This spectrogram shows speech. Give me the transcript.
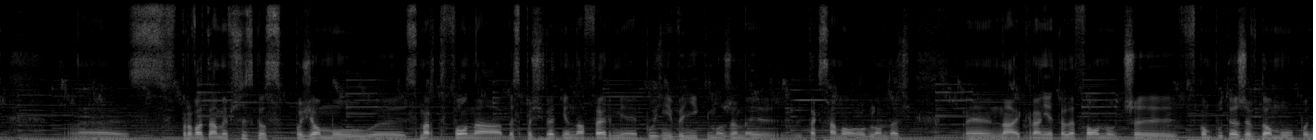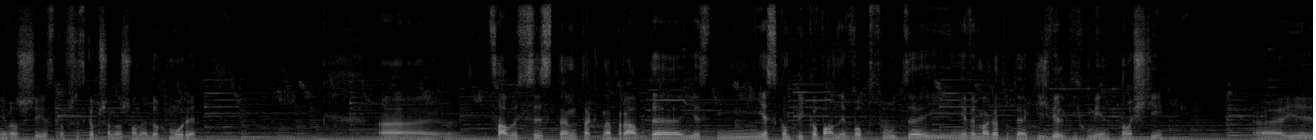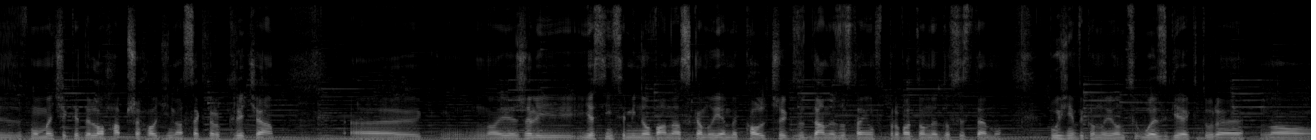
E, Wprowadzamy wszystko z poziomu e, smartfona bezpośrednio na fermie. Później wyniki możemy tak samo oglądać na ekranie telefonu czy w komputerze w domu, ponieważ jest to wszystko przenoszone do chmury. E, Cały system tak naprawdę jest nieskomplikowany w obsłudze i nie wymaga tutaj jakichś wielkich umiejętności. E, W momencie, kiedy locha przechodzi na sektor krycia, e, no jeżeli jest inseminowana, skanujemy kolczyk, dane zostają wprowadzone do systemu. Później wykonując USG, które no,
